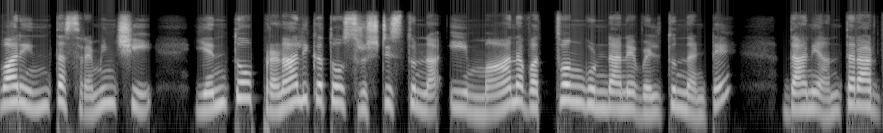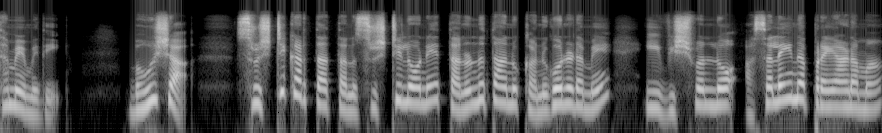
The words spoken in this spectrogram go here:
వారి ఇంత శ్రమించి ఎంతో ప్రణాళికతో సృష్టిస్తున్న ఈ మానవత్వం గుండానే వెళ్తుందంటే దాని అంతరార్థమేమిది? బహుశా సృష్టికర్త తన సృష్టిలోనే తనను తాను కనుగొనడమే ఈ విశ్వంలో అసలైన ప్రయాణమా?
